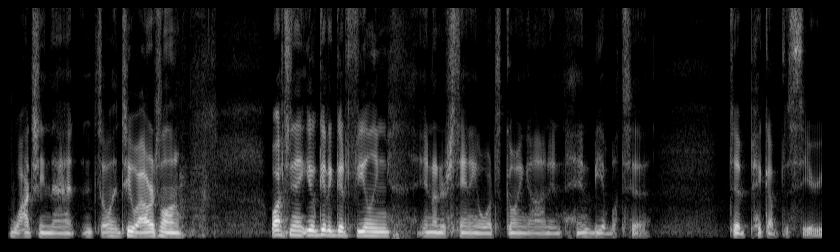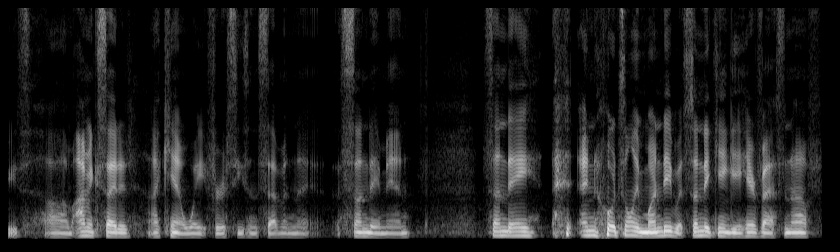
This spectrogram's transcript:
watching that it's only two hours long. Watching that, you'll get a good feeling and understanding of what's going on, and, and be able to to pick up the series. Um, I'm excited. I can't wait for season seven Sunday, man. Sunday. I know it's only Monday, but Sunday can't get here fast enough,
